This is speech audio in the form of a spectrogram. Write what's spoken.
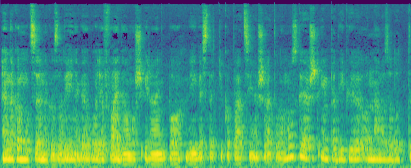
ennek a módszernek az a lényege, hogy a fájdalmas irányba végeztetjük a páciens által a mozgást, én pedig annál az adott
